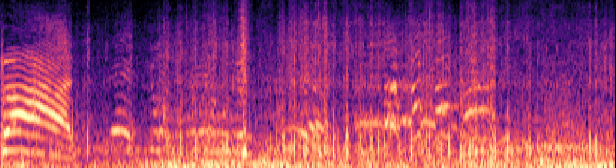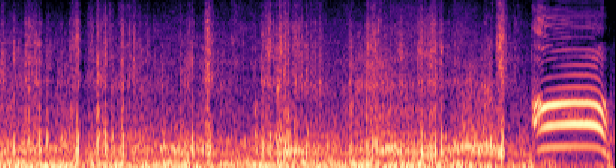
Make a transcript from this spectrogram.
Bad! Oh!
